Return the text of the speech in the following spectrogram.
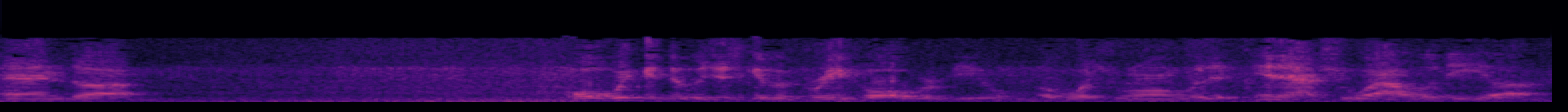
and uh, all we can do is just give a brief overview of what's wrong with it. In actuality, uh,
